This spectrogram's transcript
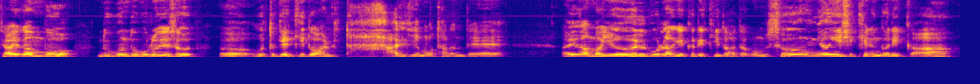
자기가 뭐 누구 누구를 위해서 어, 어떻게 기도할 다 알지 못하는데 아이가 뭐 열불나게 그렇게 기도하다 보면 성령이 시키는 거니까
